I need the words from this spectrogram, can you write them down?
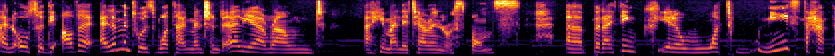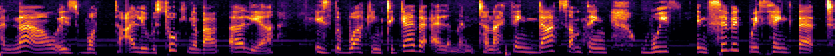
and also, the other element was what I mentioned earlier around a humanitarian response. Uh, but I think, you know, what needs to happen now is what Ali was talking about earlier is the working together element. And I think that's something we, in Civic, we think that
